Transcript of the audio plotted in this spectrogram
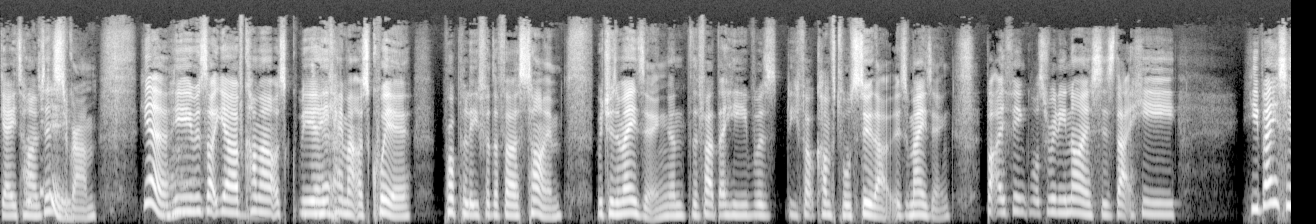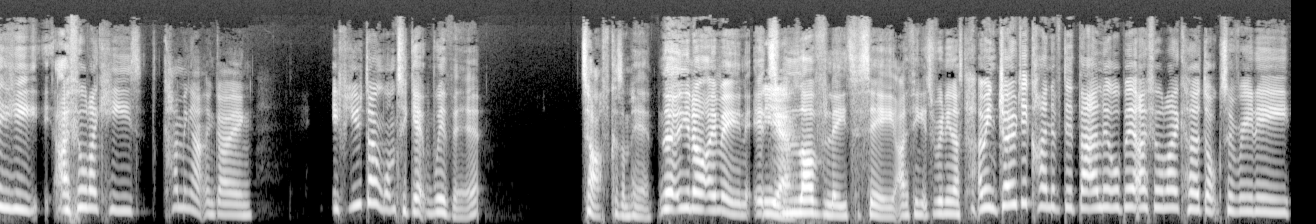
gay times did he? instagram. Yeah he was like yeah i've come out as yeah, he came out as queer properly for the first time which is amazing and the fact that he was he felt comfortable to do that is amazing. But i think what's really nice is that he he basically he, i feel like he's coming out and going if you don't want to get with it tough because i'm here. You know what i mean? It's Yeah. lovely to see. I think it's really nice. I mean jodie kind of did that a little bit i feel like. Her doctor really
